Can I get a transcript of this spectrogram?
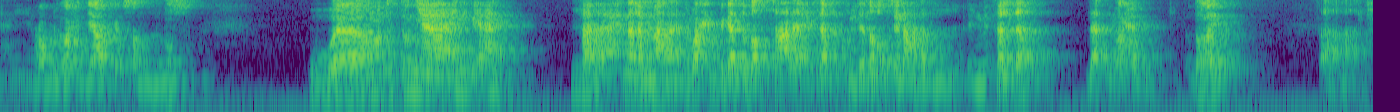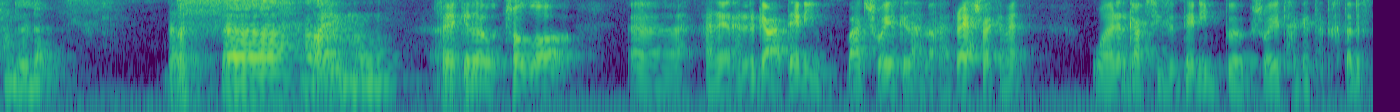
يعني يا رب الواحد يعرف يوصل لنص وهم في الدنيا عيني بيعانوا. فإحنا لما الواحد بجد بص على اكزامبل كلنا بصينا على المثال ده لا الواحد اتغير. فالحمد لله. بس, بس- آه أنا رأيي إنه كفاية كده وإن شاء الله آه هن- هنرجع تاني بعد شوية كده هن- هنريح شوية كمان وهنرجع ب season تاني ب- بشوية حاجات هتختلف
